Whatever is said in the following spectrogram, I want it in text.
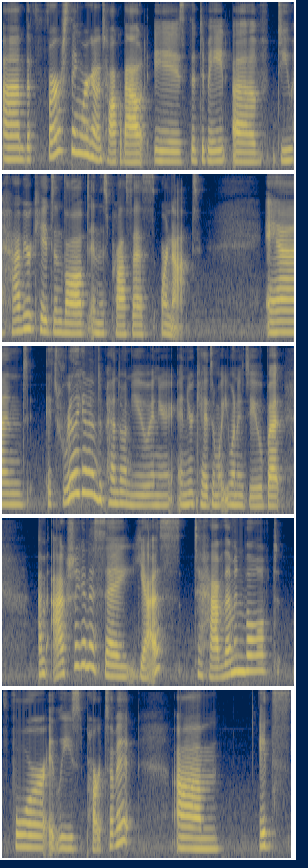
um, the first thing we're going to talk about is the debate of do you have your kids involved in this process or not? And it's really going to depend on you and your and your kids and what you want to do, but I'm actually going to say yes to have them involved for at least parts of it. Um, it's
